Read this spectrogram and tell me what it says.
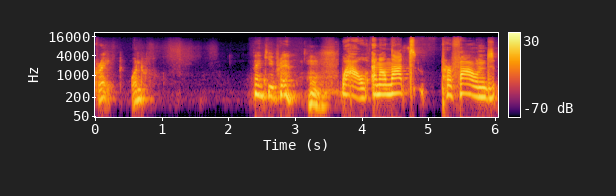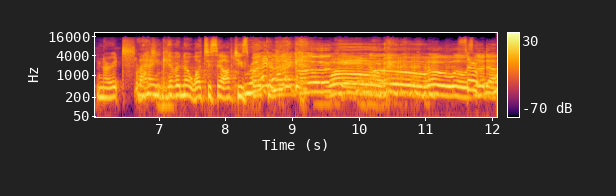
Great, wonderful. Thank you, Prem. Wow. And on that profound note, You like never know what to say after you've Right, spoken. like- like, okay, whoa, whoa, slow so down.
